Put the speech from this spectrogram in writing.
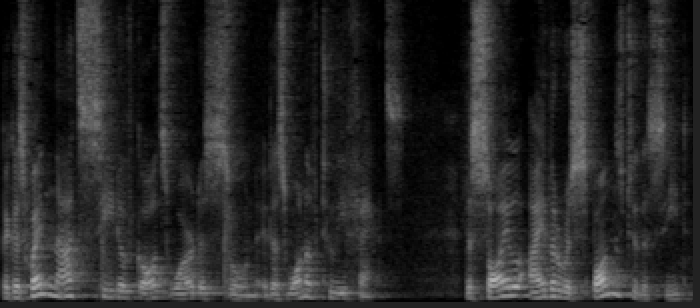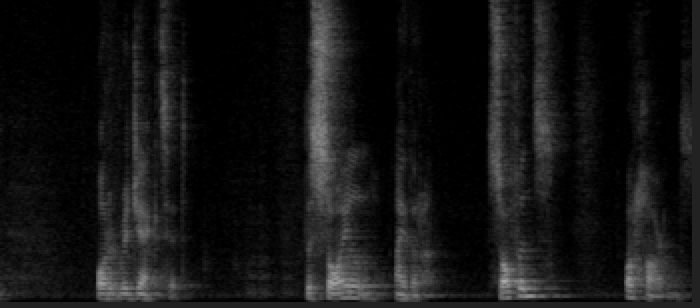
Because when that seed of God's word is sown, it has one of two effects. The soil either responds to the seed or it rejects it. The soil either softens or hardens.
